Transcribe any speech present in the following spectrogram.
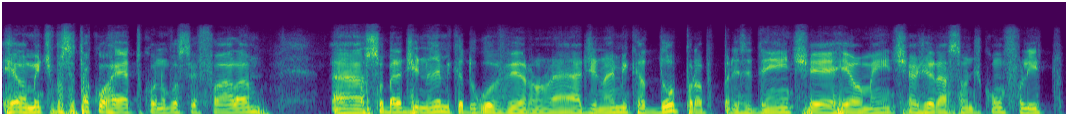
Realmente você está correto quando você fala uh, sobre a dinâmica do governo. Né? A dinâmica do próprio presidente é realmente a geração de conflito.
